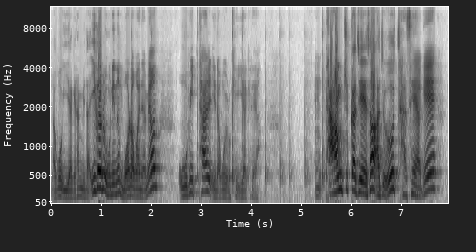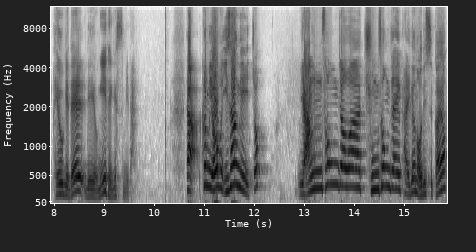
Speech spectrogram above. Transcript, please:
라고 이야기를 합니다. 이거를 우리는 뭐라고 하냐면 오비탈이라고 이렇게 이야기를 해요. 음, 다음 주까지 해서 아주 자세하게 배우게 될 내용이 되겠습니다. 자, 그럼 여러분 이상한 게 있죠? 양성자와 중성자의 발견 어디 있을까요?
